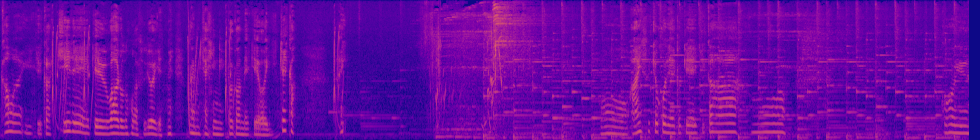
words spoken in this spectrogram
かわいいっていうか、綺麗っていうワードの方が強いですね。これも写真に留めておいてと。はい。おー、アイスチョコレートケーキかもうこういう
